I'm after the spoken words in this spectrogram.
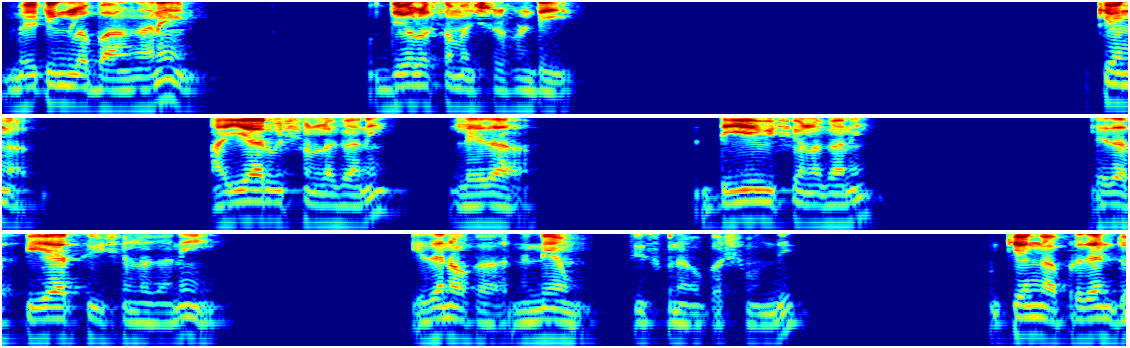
మీటింగ్లో భాగంగానే ఉద్యోగులకు సంబంధించినటువంటి ముఖ్యంగా ఐఆర్ విషయంలో కానీ లేదా డిఏ విషయంలో కానీ లేదా పిఆర్సీ విషయంలో కానీ ఏదైనా ఒక నిర్ణయం తీసుకునే అవకాశం ఉంది. ముఖ్యంగా ప్రజెంట్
